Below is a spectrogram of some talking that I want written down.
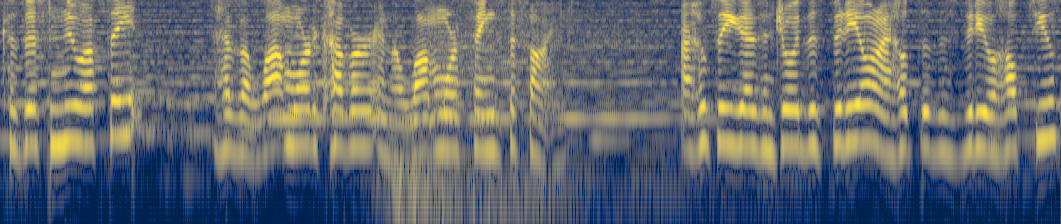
because this new update has a lot more to cover and a lot more things to find. I hope that you guys enjoyed this video, and I hope that this video helped you.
